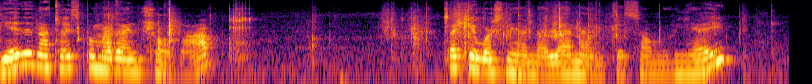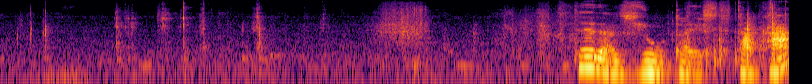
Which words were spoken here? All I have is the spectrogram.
Jedna to jest pomarańczowa. Takie właśnie elementy są w niej. Teraz żółta jest taka.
